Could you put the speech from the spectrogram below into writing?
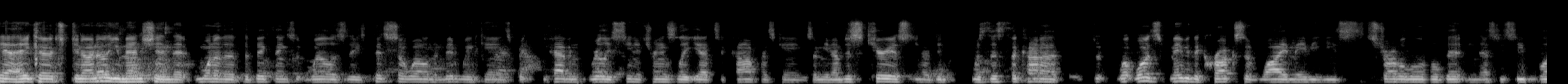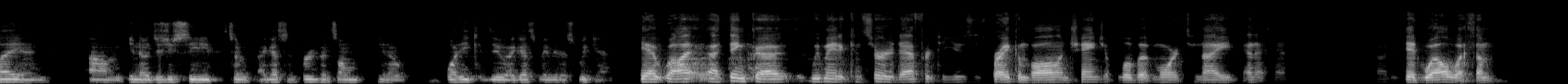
Yeah, hey coach. You know, I know you mentioned that one of the, the big things with Will is that he's pitched so well in the midweek games, but you haven't really seen it translate yet to conference games. I mean, I'm just curious, you know, did was this the kind of what was maybe the crux of why maybe he's struggled a little bit in SEC play? And um, you know, did you see some I guess improvements on, you know, what he could do, I guess maybe this weekend? Yeah, well, I, I think uh, we made a concerted effort to use his breaking ball and change up a little bit more tonight, and, and did well with them.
